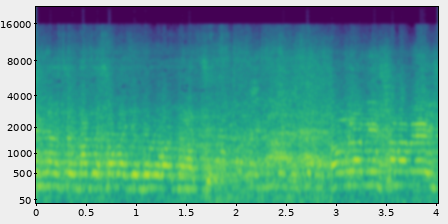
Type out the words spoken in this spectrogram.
ইন্টারন্যাশনাল মাদ্রাসা সবাইকে ধন্যবাদ জানাচ্ছি। সংগ্রামী সমাবেশ।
